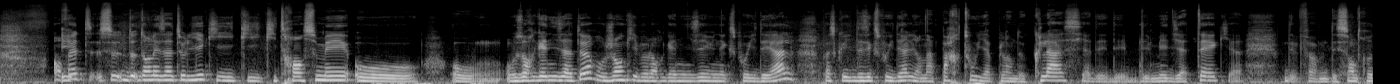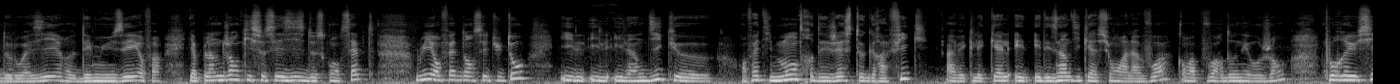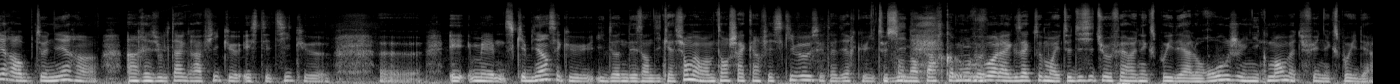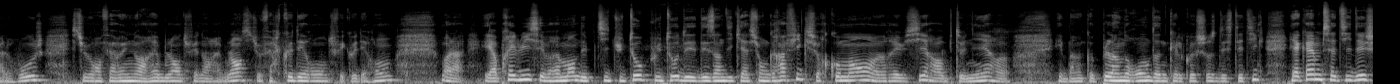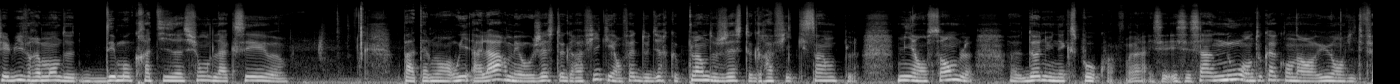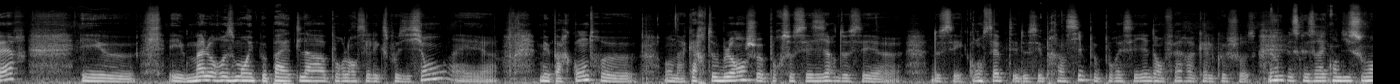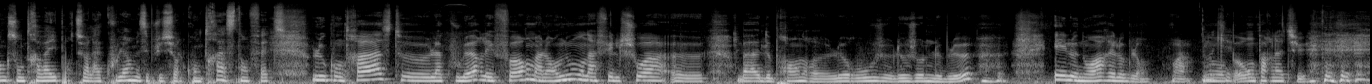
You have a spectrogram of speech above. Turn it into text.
en fait, dans les ateliers qui, qui, transmet aux, aux, organisateurs, aux gens qui veulent organiser une expo idéale, parce que des expos idéales, il y en a partout, il y a plein de classes, il y a des, des, médiathèques, il y a des, enfin, des, centres de loisirs, des musées, enfin, il y a plein de gens qui se saisissent de ce concept. Lui, en fait, dans ses tutos, il, il, il indique, en fait, il montre des gestes graphiques avec lesquels et, des indications à la voix qu'on va pouvoir donner aux gens pour réussir à obtenir un, un résultat graphique esthétique euh, et, mais ce qui est bien, c'est qu'il donne des indications, mais en même temps, chacun fait ce qu'il veut. C'est-à-dire qu'il te dit. On en part comme on veut. Voilà, exactement. Il te dit si tu veux faire une expo idéale rouge uniquement, bah, tu fais une expo idéale rouge. Si tu veux en faire une noir et blanc, tu fais noir et blanc. Si tu veux faire que des ronds, tu fais que des ronds. Voilà. Et après, lui, c'est vraiment des petits tutos, plutôt des, indications graphiques sur comment euh, réussir à obtenir euh, eh ben, que plein de ronds donnent quelque chose d'esthétique. Il y a quand même cette idée chez lui vraiment de démocratisation de l'accès pas tellement, oui, à l'art, mais au geste graphique, et en fait de dire que plein de gestes graphiques simples mis ensemble euh, donnent une expo, quoi. Et c'est ça, nous, en tout cas, qu'on a eu envie de faire. Et, euh, et malheureusement, il peut pas être là pour lancer l'exposition. Euh, mais par contre, on a carte blanche pour se saisir de ces, de ces concepts et de ces principes pour essayer d'en faire quelque chose. Oui, parce que c'est vrai qu'on dit souvent que son travail porte sur la couleur, mais c'est plus sur le contraste, en fait. Le contraste, la couleur, les formes. Alors nous, on a fait le choix euh, bah, de prendre le rouge, le jaune, le bleu, et le noir et le blanc. Voilà, on, part là-dessus.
